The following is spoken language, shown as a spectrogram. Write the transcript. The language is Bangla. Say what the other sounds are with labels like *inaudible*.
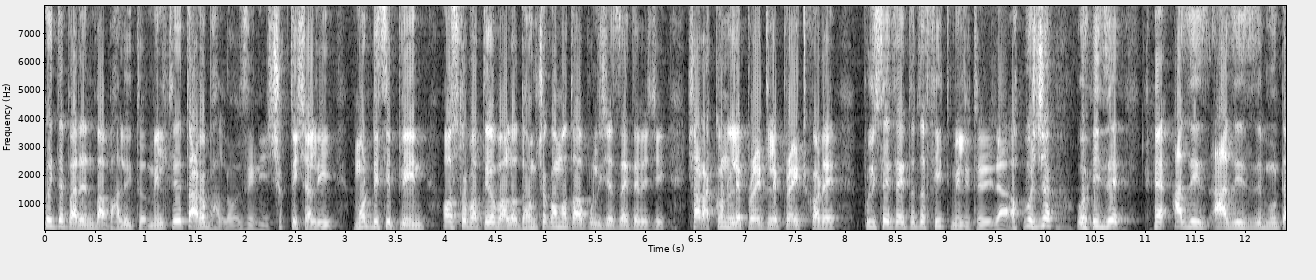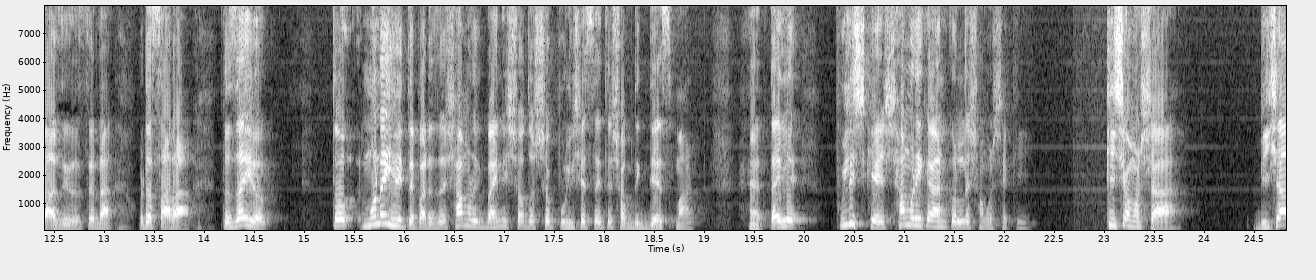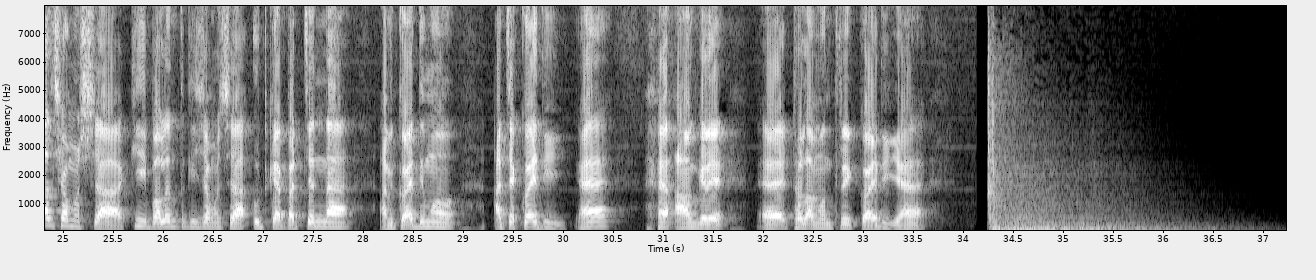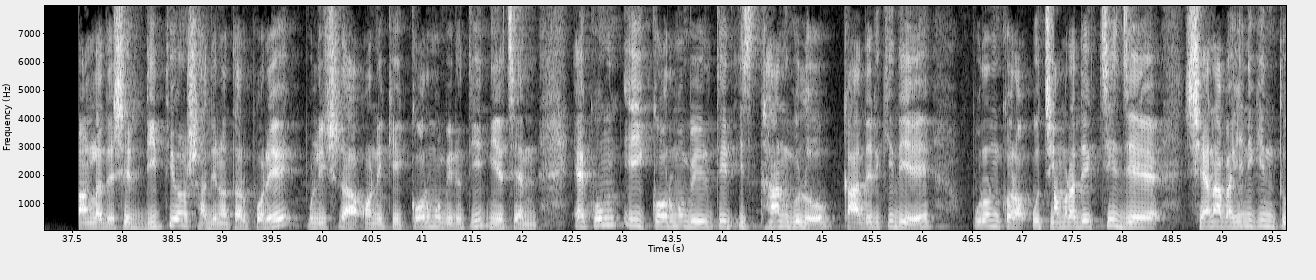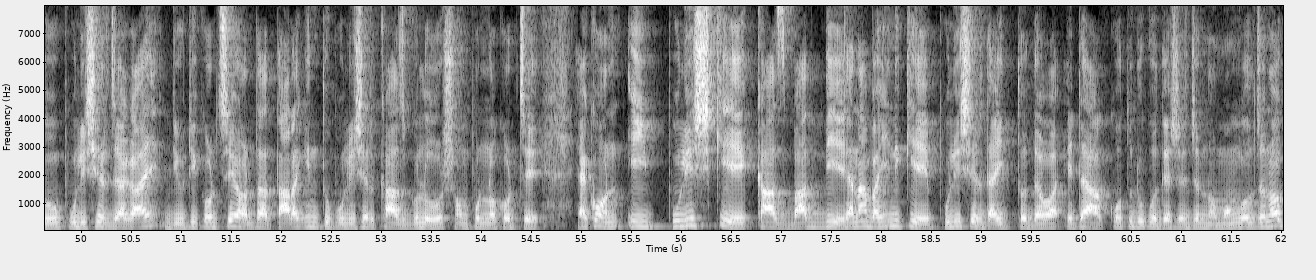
কইতে পারেন, বা ভালোই তো। মিলিটারি তো আরও ভালো জিনিস শক্তিশালী, মোট ডিসিপ্লিন অস্ত্রপাতিও ভালো ধ্বংস ক্ষমতাও পুলিশের চাইতে বেশি। সারাক্ষণ লেফট রাইট লেফট রাইট করে। পুলিশের চাইতে তো ফিট মিলিটারিরা অবশ্য ওই যে আজিজ আজিজ, মোটা আজিজ আছে না, ওটা সারা। তো যাই হোক, তো মনেই হইতে পারে যে সামরিক বাহিনীর সদস্য পুলিশের চাইতে সব দিক দিয়ে স্মার্ট হ্যাঁ তাইলে পুলিশকে সামরিকায়ন করলে সমস্যা কি? কি সমস্যা? বিশাল সমস্যা। কি বলেন তো কি সমস্যা? উঠকায় পাচ্ছেন না। আমি কয়ে দিমো আচ্ছা কয়েদি হ্যাঁ? *laughs* আমাদের ঠোলা মন্ত্রী কয়েদি হ্যাঁ? বাংলাদেশের দ্বিতীয় স্বাধীনতার পরে পুলিশরা অনেকেই কর্মবিরতি নিয়েছেন। এখন এই কর্মবিরতির স্থানগুলো কাদেরকে দিয়ে পূরণ করা উচিত। আমরা দেখছি যে সেনাবাহিনী কিন্তু পুলিশের জায়গায় ডিউটি করছে, অর্থাৎ তারা কিন্তু পুলিশের কাজগুলো সম্পূর্ণ করছে। এখন এই পুলিশকে কাজ বাদ দিয়ে সেনাবাহিনীকে পুলিশের দায়িত্ব দেওয়া, এটা কতটুকু দেশের জন্য মঙ্গলজনক?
